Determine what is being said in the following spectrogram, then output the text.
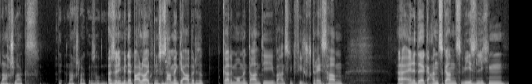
Nachschlags, Nachschlag? Also, also wenn ich mit ein paar Leuten zusammengearbeitet habe, gerade momentan, die wahnsinnig viel Stress haben, äh, eine der ganz, ganz wesentlichen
